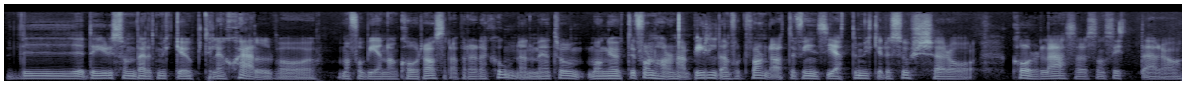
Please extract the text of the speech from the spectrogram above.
Vi, det är ju liksom väldigt mycket upp till en själv och man får be någon korra och sådär på redaktionen. Men jag tror många utifrån har den här bilden fortfarande. Att det finns jättemycket resurser och korrläsare som sitter. och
